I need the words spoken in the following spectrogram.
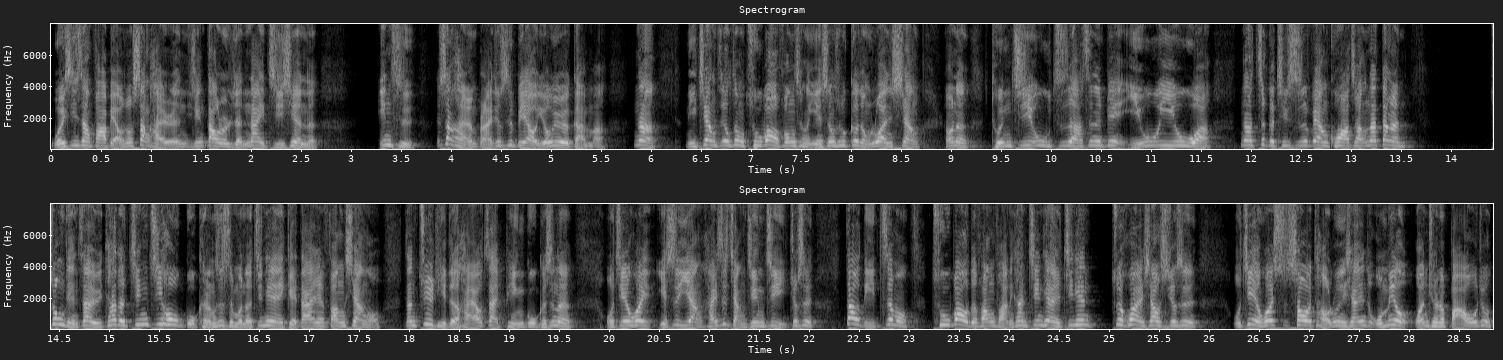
微信上发表说，上海人已经到了忍耐极限了。因此，上海人本来就是比较有优越感嘛。那你这样子用这种粗暴封城，衍生出各种乱象，然后呢，囤积物资啊，甚至变以物易物啊。那这个其实是非常夸张。那当然，重点在于它的经济后果可能是什么呢？今天也给大家一些方向哦，但具体的还要再评估。可是呢，我今天会也是一样，还是讲经济，就是到底这么粗暴的方法。你看今天，今天最坏的消息就是，我今天也会稍微讨论一下，因为我没有完全的把握，就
